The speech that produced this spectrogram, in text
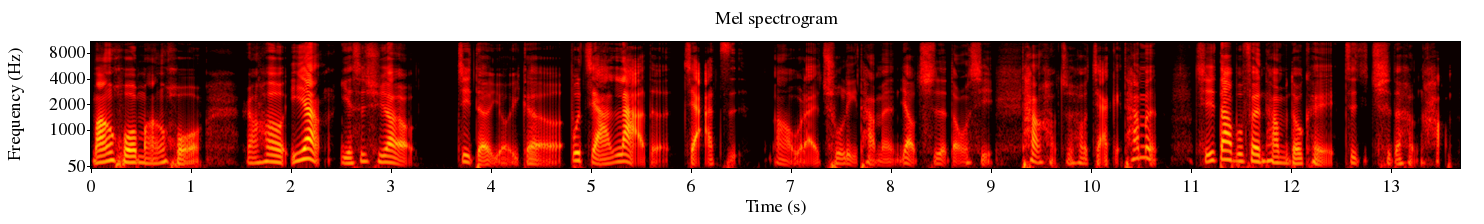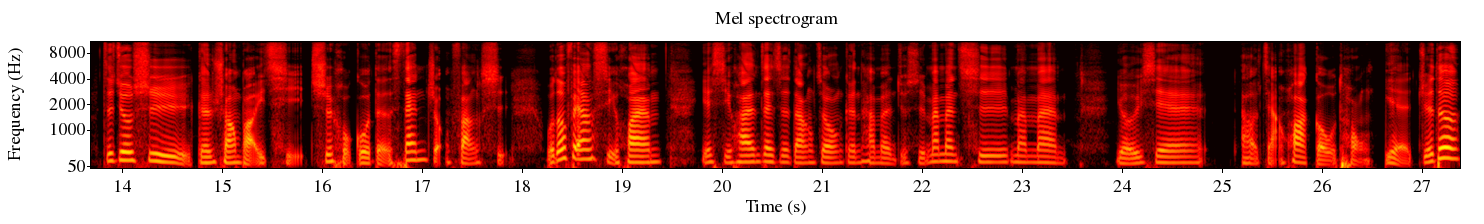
忙活忙活，然后一样也是需要。记得有一个不夹辣的夹子啊，我来处理他们要吃的东西，烫好之后夹给他们。其实大部分他们都可以自己吃得很好。这就是跟双宝一起吃火锅的三种方式，我都非常喜欢，也喜欢在这当中跟他们就是慢慢吃，慢慢有一些啊讲话沟通，也觉得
